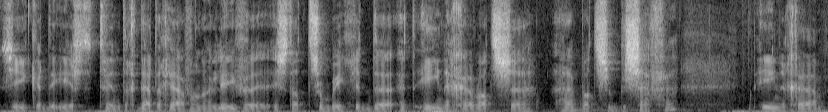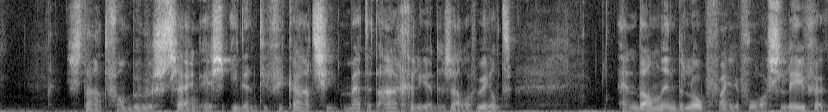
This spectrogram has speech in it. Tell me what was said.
Zeker de eerste 20, 30 jaar van hun leven is dat zo'n beetje de, het enige wat ze, hè, wat ze beseffen. Het enige staat van bewustzijn is identificatie met het aangeleerde zelfbeeld. En dan in de loop van je volwassen leven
